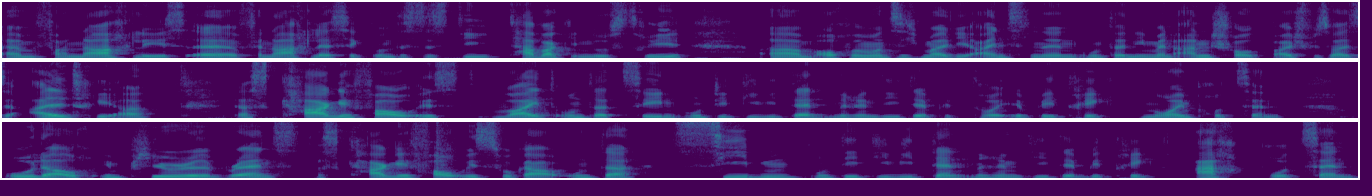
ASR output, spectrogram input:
ähm, äh, vernachlässigt und das ist die Tabakindustrie. Ähm, auch wenn man sich mal die einzelnen Unternehmen anschaut, beispielsweise Altria, das KGV ist weit unter 10 und die Dividendenrendite beträgt 9%. Oder auch Imperial Brands, das KGV ist sogar unter 7 und die Dividendenrendite beträgt 8%.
